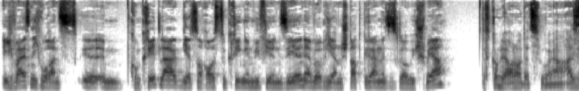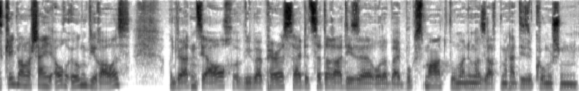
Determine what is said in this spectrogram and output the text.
ich weiß nicht, woran es äh, im konkret lag, jetzt noch rauszukriegen, in wie vielen Seelen er wirklich an den Start gegangen ist, ist, glaube ich, schwer. Das kommt ja auch noch dazu, ja. Also das kriegt man wahrscheinlich auch irgendwie raus. Und wir hatten es ja auch, wie bei Parasite etc., diese, oder bei Booksmart, wo man immer sagt, man hat diese komischen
